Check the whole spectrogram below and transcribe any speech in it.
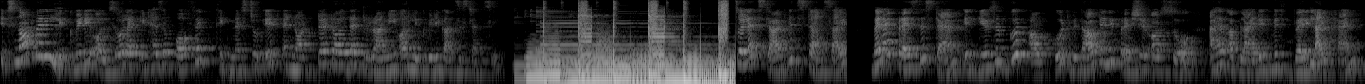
It's not very liquidy also like it has a perfect thickness to it and not at all that runny or liquidy consistency. So let's start with stamp side. When I press the stamp, it gives a good output without any pressure or so. I have applied it with very light hand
